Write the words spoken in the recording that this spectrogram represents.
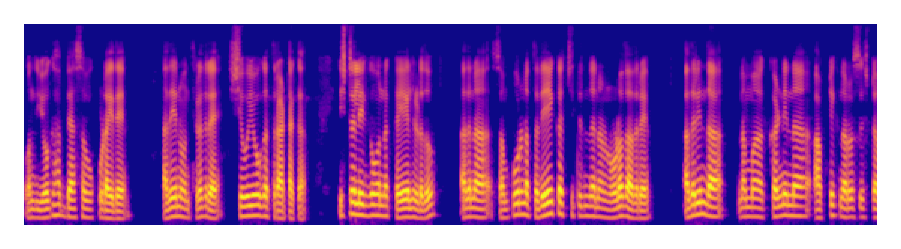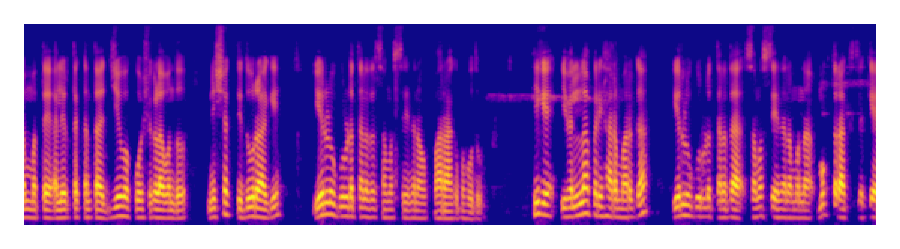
ಒಂದು ಯೋಗಾಭ್ಯಾಸವೂ ಕೂಡ ಇದೆ. ಅದೇನು ಅಂತ ಹೇಳಿದ್ರೆ ಶಿವಯೋಗ ತ್ರಾಟಕ. ಇಷ್ಟಲಿಂಗವನ್ನ ಕೈಯಲ್ಲಿ ಹಿಡಿದು ಅದನ್ನ ಸಂಪೂರ್ಣ ತದೇಕ ಚಿತ್ರದಿಂದ ನಾವು ನೋಡೋದಾದ್ರೆ ಅದರಿಂದ ನಮ್ಮ ಕಣ್ಣಿನ ಆಪ್ಟಿಕ್ ನರ್ವ್ ಸಿಸ್ಟಮ್ ಮತ್ತೆ ಅಲ್ಲಿರ್ತಕ್ಕಂಥ ಜೀವಕೋಶಗಳ ಒಂದು ನಿಶಕ್ತಿ ದೂರ ಆಗಿ ಏರುಳು ಗುರುಡತನದ ಸಮಸ್ಯೆಯಿಂದ ನಾವು ಪಾರಾಗಬಹುದು. ಹೀಗೆ ಇವೆಲ್ಲ ಪರಿಹಾರ ಮಾರ್ಗ ಏರುಳು ಗುರುಡತನದ ಸಮಸ್ಯೆಯಿಂದ ನಮ್ಮನ್ನ ಮುಕ್ತರಾಗಿಸ್ಲಿಕ್ಕೆ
